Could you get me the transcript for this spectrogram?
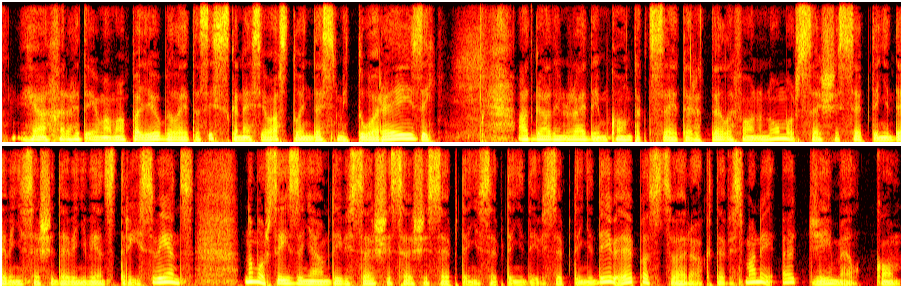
jā, raidījumam apaļ jubilē, tas izskanēs jau 80. reizi. Atgādinu raidījumu kontaktu sētera telefona numurs 679 691 31, numurs izziņām 266 772 72, e-pasts vairāk tevis manī at gmail.com.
